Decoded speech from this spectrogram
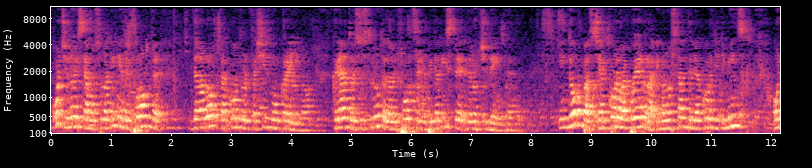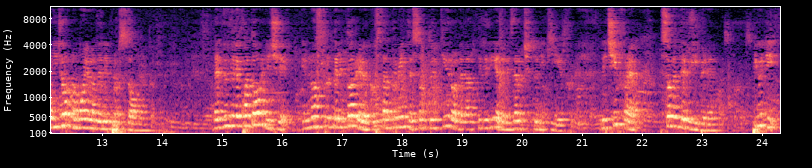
Oggi noi siamo sulla linea del fronte della lotta contro il fascismo ucraino, creato e sostenuto dalle forze capitaliste dell'Occidente. In Donbass c'è ancora la guerra e nonostante gli accordi di Minsk ogni giorno muoiono delle persone. Dal 2014 il nostro territorio è costantemente sotto il tiro dell'artiglieria dell'esercito di Kiev. Le cifre sono terribili, più di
